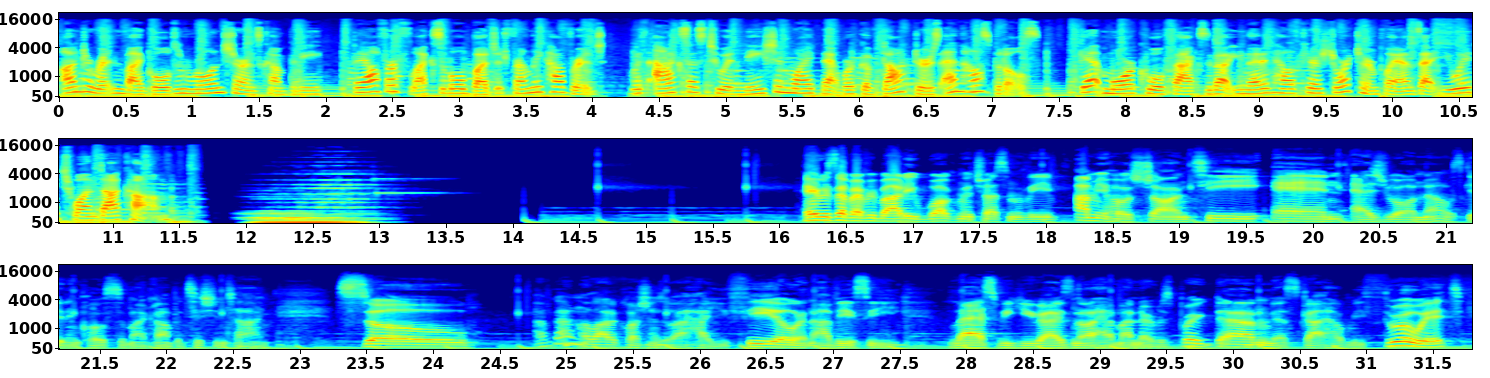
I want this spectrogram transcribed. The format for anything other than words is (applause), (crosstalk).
Underwritten by Golden Rule Insurance Company, they offer flexible, budget friendly coverage with access to a nationwide network of doctors and hospitals. Get more cool facts about United Healthcare short term plans at uhone.com. Hey, what's up, everybody? Welcome to Trust and Believe. I'm your host, Shaun T. And as you all know, it's getting close to my competition time. So I've gotten a lot of questions about how you feel. And obviously, last week, you guys know I had my nervous breakdown and that Scott helped me through it.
